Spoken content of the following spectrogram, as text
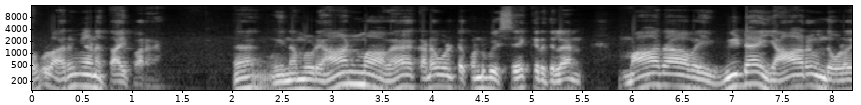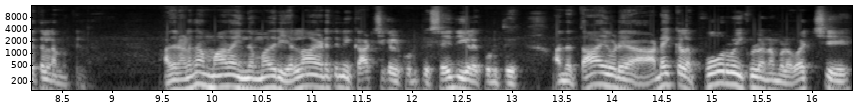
எவ்வளோ அருமையான தாய் பாருங்க. நம்மளுடைய ஆன்மாவை கடவுள்கிட்ட கொண்டு போய் சேர்க்கறதுல மாதாவை விட யாரும் இந்த உலகத்தில் நமக்கு இல்லை. அதனால தான் மாதா இந்த மாதிரி எல்லா இடத்துலையும் காட்சிகள் கொடுத்து செய்திகளை கொடுத்து அந்த தாயோடைய அடைக்கலை போர்வைக்குள்ளே நம்மளை வச்சு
